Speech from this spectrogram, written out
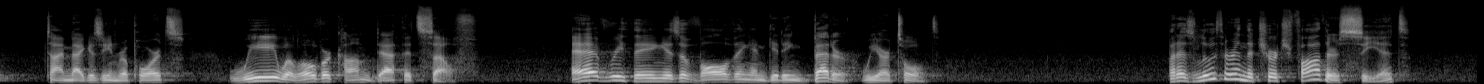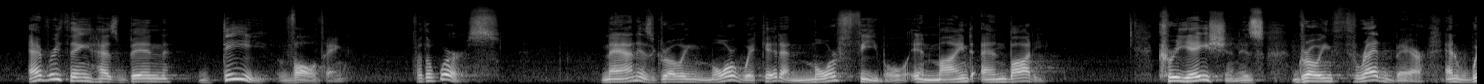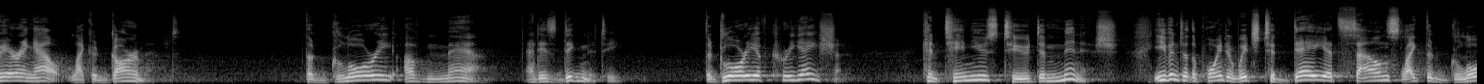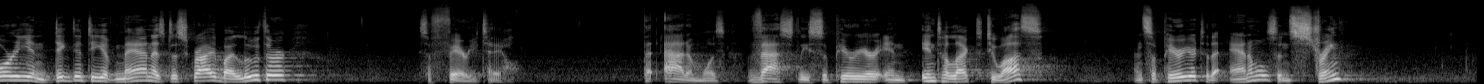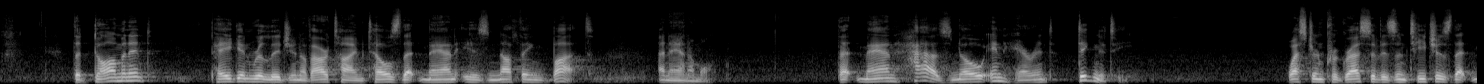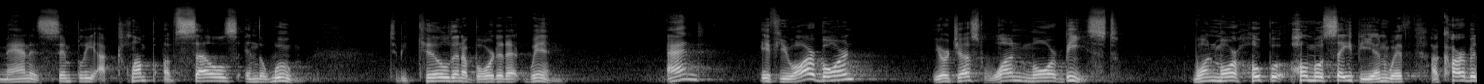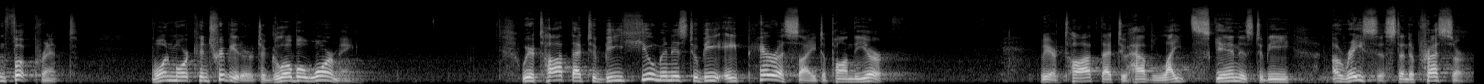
Time magazine reports, we will overcome death itself. Everything is evolving and getting better, we are told. But as Luther and the church fathers see it, everything has been devolving for the worse. Man is growing more wicked and more feeble in mind and body. Creation is growing threadbare and wearing out like a garment. The glory of man and his dignity, the glory of creation, continues to diminish, even to the point in which today it sounds like the glory and dignity of man, as described by Luther, is a fairy tale. That Adam was vastly superior in intellect to us and superior to the animals in strength? The dominant pagan religion of our time tells that man is nothing but an animal, that man has no inherent dignity. Western progressivism teaches that man is simply a clump of cells in the womb to be killed and aborted at whim. And if you are born, you're just one more beast one more Homo sapien with a carbon footprint, one more contributor to global warming. We are taught that to be human is to be a parasite upon the earth. We are taught that to have light skin is to be a racist and oppressor.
